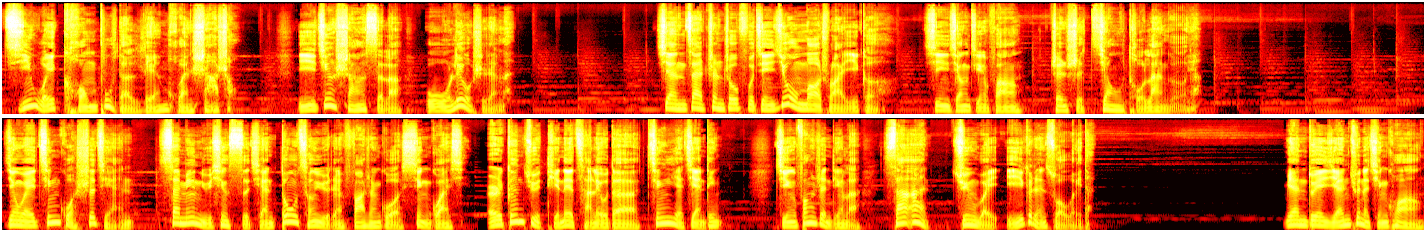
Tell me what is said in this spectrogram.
极为恐怖的连环杀手，已经杀死了五六十人了。现在郑州附近又冒出来一个，新乡警方真是焦头烂额呀！因为经过尸检。三名女性死前都曾与人发生过性关系，而根据体内残留的精液鉴定，警方认定了三案均为一个人所为的。面对严峻的情况，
